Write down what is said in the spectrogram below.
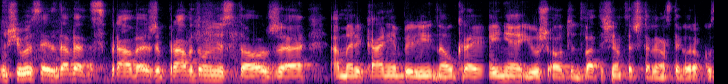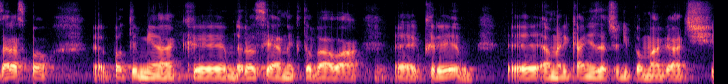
Musimy sobie zdawać sprawę, że prawdą jest to, że Amerykanie byli na Ukrainie już od 2014 roku. Zaraz po, po tym, jak e, Rosja anektowała e, Krym, e, Amerykanie zaczęli pomagać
